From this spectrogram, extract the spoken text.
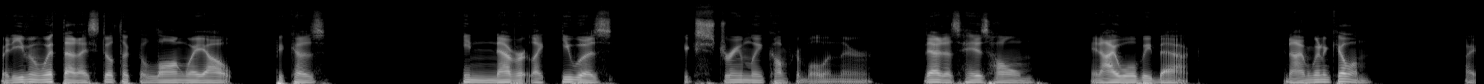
But even with that, I still took the long way out because he never, like, he was extremely comfortable in there. That is his home, and I will be back. And I'm going to kill him. I,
